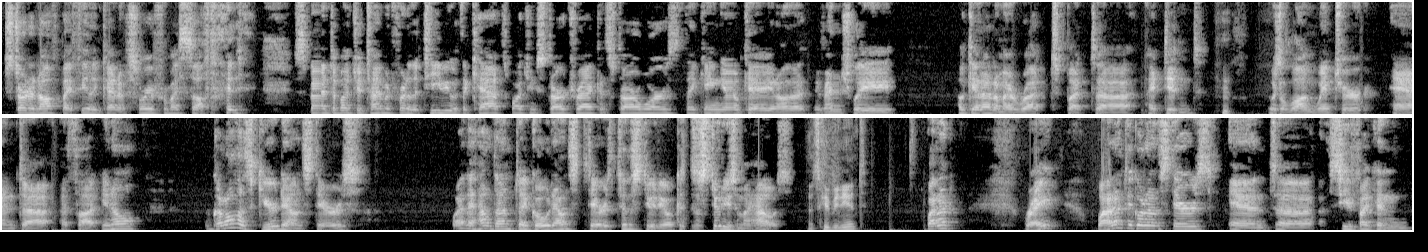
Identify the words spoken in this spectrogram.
started off by feeling kind of sorry for myself. Spent a bunch of time in front of the TV with the cats watching Star Trek and Star Wars, thinking, okay, you know, eventually I'll get out of my rut, but uh, I didn't. it was a long winter, and uh, I thought, you know, I've got all this gear downstairs. Why the hell don't I go downstairs to the studio? Because the studio's in my house. That's convenient. Why don't, right? Why don't I go downstairs and uh, see if I can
